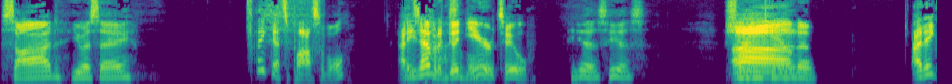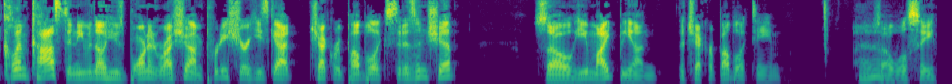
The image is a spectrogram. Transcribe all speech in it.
Saad, USA. I think that's possible. Uh, He's having a good year too. He is. He is. Um, Canada. I think Klim Kostin, even though he was born in Russia, I'm pretty sure he's got Czech Republic citizenship, so he might be on the Czech Republic team. Oh. So we'll see.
